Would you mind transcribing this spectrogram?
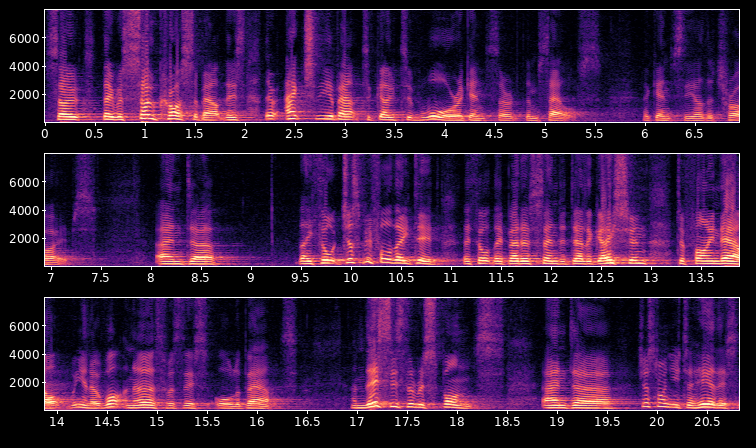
So they were so cross about this, they're actually about to go to war against themselves, against the other tribes. And uh, they thought, just before they did, they thought they'd better send a delegation to find out, you know, what on earth was this all about? And this is the response. And uh, just want you to hear this.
